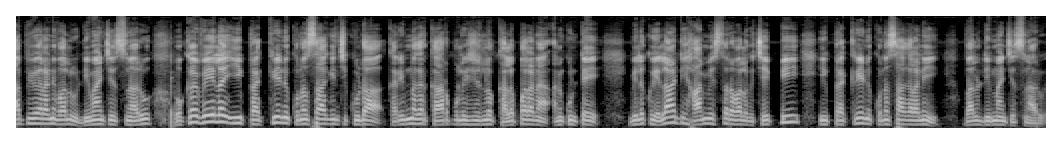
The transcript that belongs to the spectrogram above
ఆపివేయాలని వాళ్ళు డిమాండ్ చేస్తున్నారు. ఒకవేళ ఈ ప్రక్రియను కొనసాగించి కూడా కరీంనగర్ కార్పొరేషన్లో కలపాలని అనుకుంటే వీళ్ళకు ఎలాంటి హామీ ఇస్తారో వాళ్ళకు చెప్పి ఈ ప్రక్రియను కొనసాగాలని వాళ్ళు డిమాండ్ చేస్తున్నారు.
